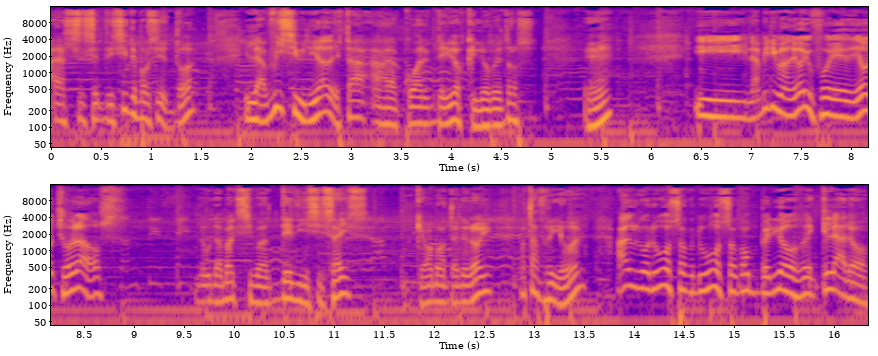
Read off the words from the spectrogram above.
a 67%. ¿eh? La visibilidad está a 42 kilómetros. ¿eh? Y la mínima de hoy fue de 8 grados. Una máxima de 16 que vamos a tener hoy. Va a estar frío, ¿eh? Algo nuboso, nuboso con periodos de claro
